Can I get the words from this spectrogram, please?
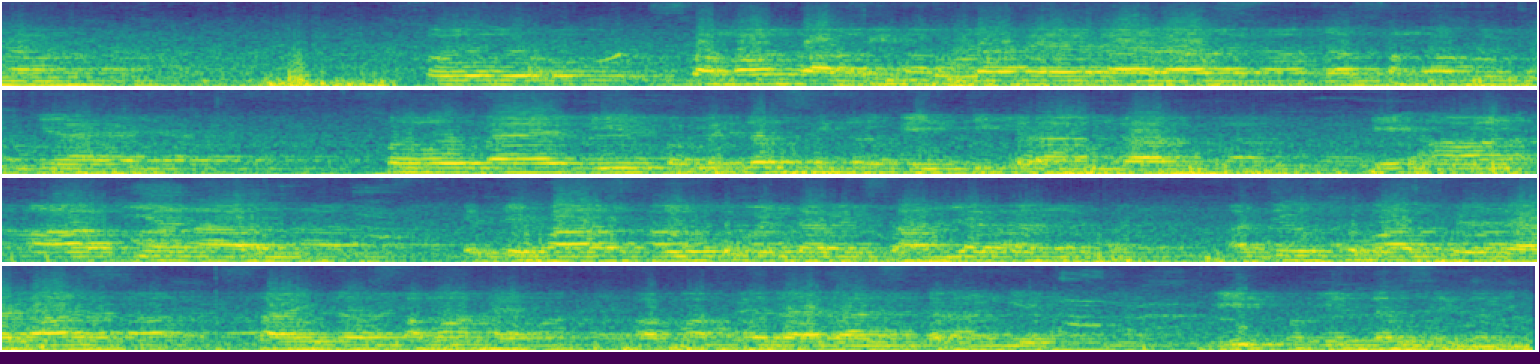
ਜਵਾਬ ਦੇਣਾ ਸੋ ਸਮਾਂ ਕਾਫੀ ਥੋੜਾ ਹੈ ਰਾਸ ਦਾ ਸਮਾਂ ਹੋ ਚੁੱਕਿਆ ਹੈ। ਸੋ ਮੈਂ ਵੀ ਭਵਿੰਦਰ ਸਿੰਘ ਨੂੰ ਬੇਨਤੀ ਕਰਾਂਗਾ ਕਿ ਆਣ ਆਪੀਆਂ ਨਾਲ ਇਤਿਹਾਸ ਦੋ ਕੁ ਮਿੰਟਾਂ ਵਿੱਚ ਸਾਂਝਾ ਕਰਨ ਅਤੇ ਉਸ ਤੋਂ ਬਾਅਦ ਫਿਰ ਰਹਿਰਾਸ ਸਾਹਿਬ ਦਾ ਸਮਾਂ ਹੈ, ਆਪਾਂ ਫਿਰ ਰਹਿਰਾਸ ਕਰਾਂਗੇ। ਵੀਰ ਭਵਿੰਦਰ ਸਿੰਘ ਜੀ।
